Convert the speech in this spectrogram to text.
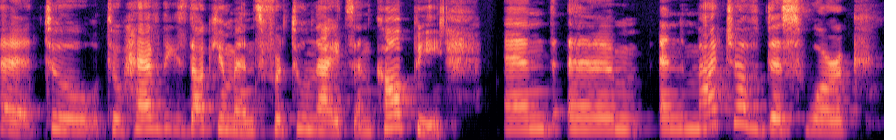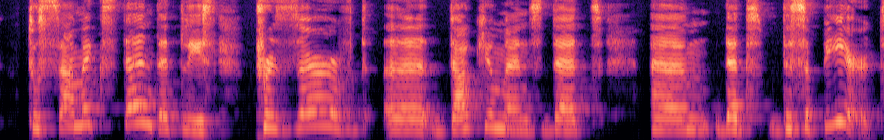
uh, to to have these documents for two nights and copy, and um, and much of this work, to some extent at least, preserved uh, documents that. Um, that disappeared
